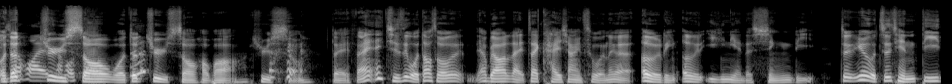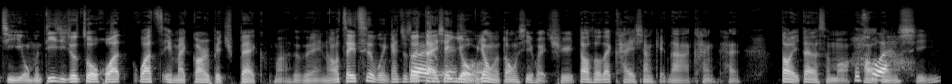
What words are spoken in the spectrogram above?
我就拒收，我就拒收，好不好？拒收。对，反正哎、欸，其实我到时候要不要来再开箱一次我那个二零二一年的行李？对，因为我之前第一集，我们第一集就做 What What's in my garbage bag 嘛，对不对？然后这一次我应该就是带一些有用的东西回去，到时候再开箱给大家看看，到底带了什么好东西。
